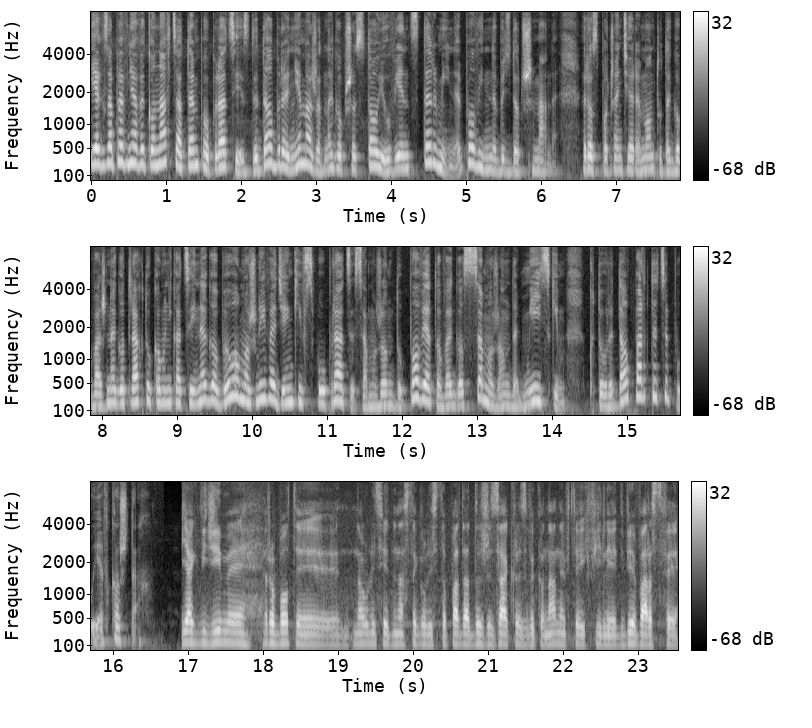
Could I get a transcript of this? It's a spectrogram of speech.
Jak zapewnia wykonawca, tempo pracy jest dobre, nie ma żadnego przestoju, więc terminy powinny być dotrzymane. Rozpoczęcie remontu tego ważnego traktu komunikacyjnego było możliwe dzięki współpracy samorządu powiatowego z samorządem miejskim, który to partycypuje w kosztach. Jak widzimy, roboty na ulicy 11 listopada, duży zakres wykonany. W tej chwili dwie warstwy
